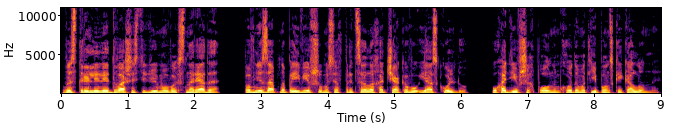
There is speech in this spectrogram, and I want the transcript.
выстрелили два шестидюймовых снаряда по внезапно появившемуся в прицелах Очакову и Аскольду, уходивших полным ходом от японской колонны.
